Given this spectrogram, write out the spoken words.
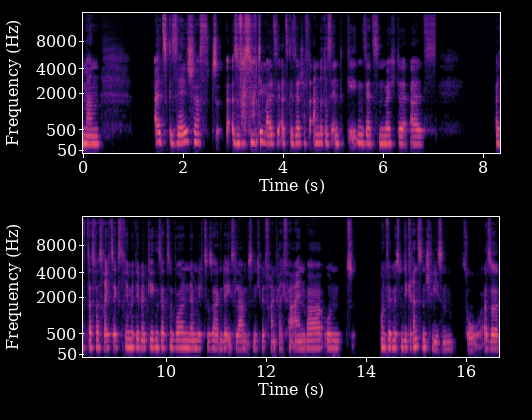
man als Gesellschaft, also was man dem als, als Gesellschaft anderes entgegensetzen möchte, als, als das, was Rechtsextreme dem entgegensetzen wollen, nämlich zu sagen, der Islam ist nicht mit Frankreich vereinbar und und wir müssen die Grenzen schließen. So, also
